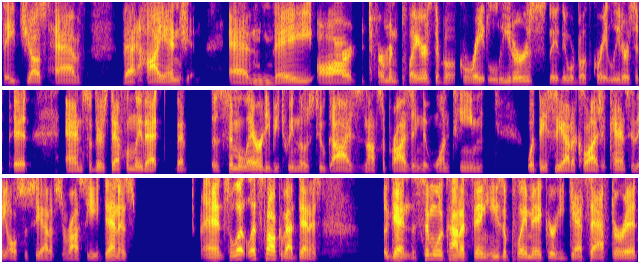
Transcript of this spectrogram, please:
they just have that high engine, and Mhm. they are determined players. They're both great leaders. They they were both great leaders at Pitt, and so there's definitely that that uh, similarity between those two guys. It's not surprising that one team what they see out of Calijah Kancey, they also see out of SirVocea Dennis. And so let, let's talk about Dennis. Again, the similar kind of thing. He's a playmaker. He gets after it.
